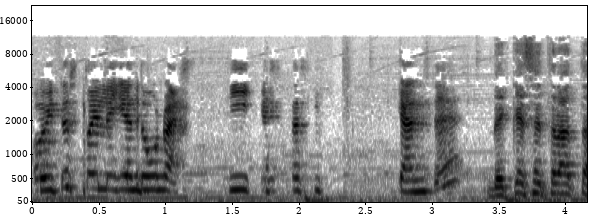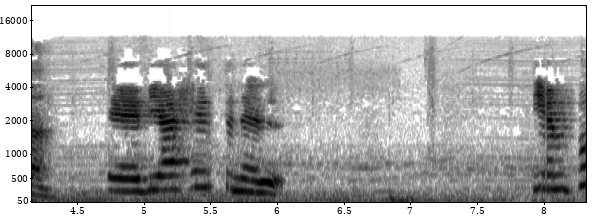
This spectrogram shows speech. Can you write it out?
Ahorita estoy leyendo uno así, que está así ¿De qué se trata? de viajes en el tiempo.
